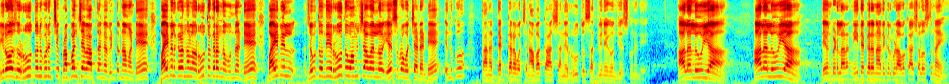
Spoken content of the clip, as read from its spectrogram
ఈరోజు రూతుని గురించి ప్రపంచవ్యాప్తంగా వింటున్నామంటే బైబిల్ గ్రంథంలో రూతు గ్రంథం ఉందంటే బైబిల్ చెబుతుంది రూతు వంశావళిలో యేసుప్రభు వచ్చాడంటే ఎందుకు? తన దగ్గర వచ్చిన అవకాశాన్ని రూతు సద్వినియోగం చేసుకునింది. హాలలుయా హాలలుయా దేవుని బిడలారా నీ దగ్గర నా దగ్గర కూడా అవకాశాలు వస్తున్నాయి.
